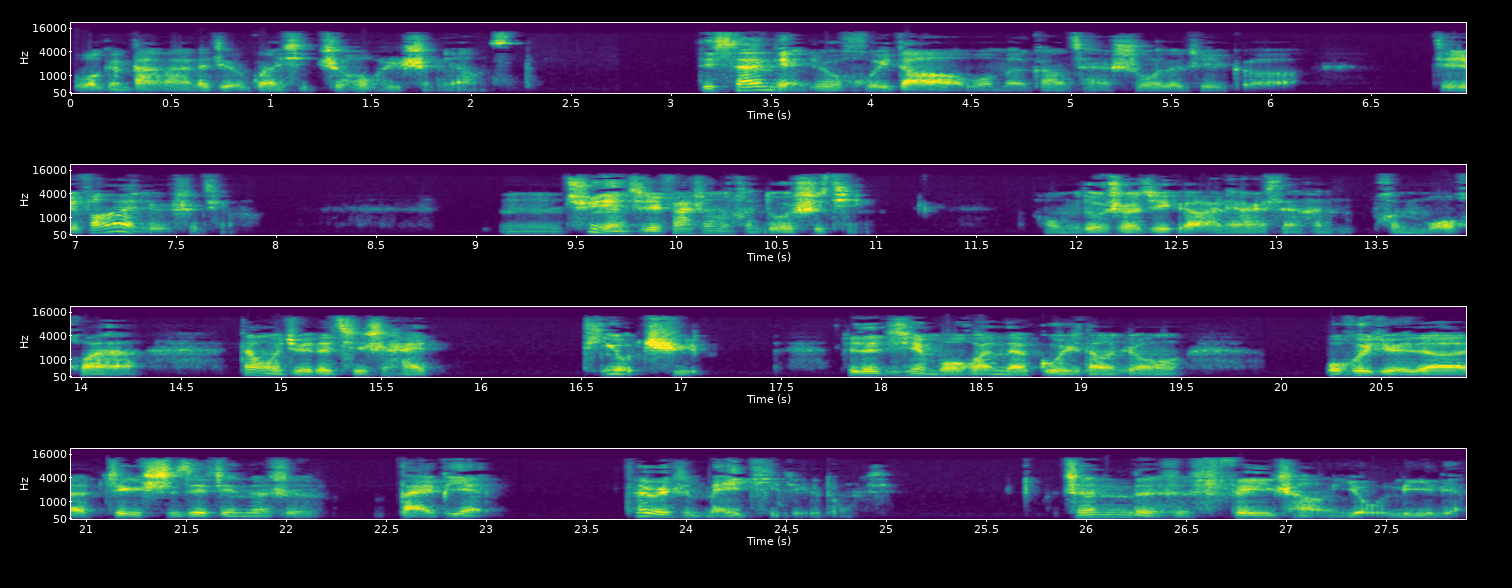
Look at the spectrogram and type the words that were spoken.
我跟爸妈的这个关系之后会是什么样子的。第三点就是回到我们刚才说的这个解决方案这个事情了。嗯，去年其实发生了很多事情，我们都说这个二零二三很很魔幻啊，但我觉得其实还挺有趣。就在这些魔幻的故事当中，我会觉得这个世界真的是百变，特别是媒体这个东西。真的是非常有力量。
